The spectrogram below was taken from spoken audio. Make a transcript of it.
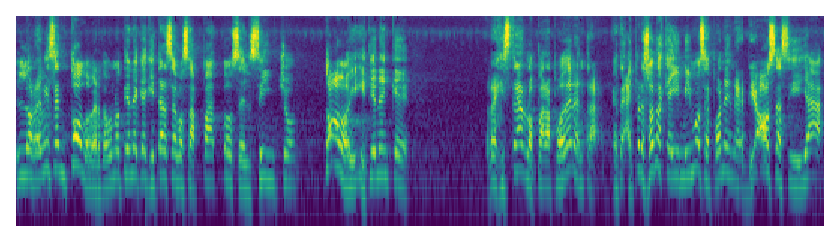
lo revisen todo, ¿verdad? Uno tiene que quitarse los zapatos, el cincho, todo, y, tienen que registrarlo para poder entrar. hay personas que ahí mismo se ponen nerviosas y ya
